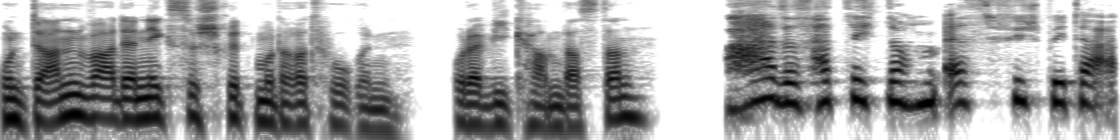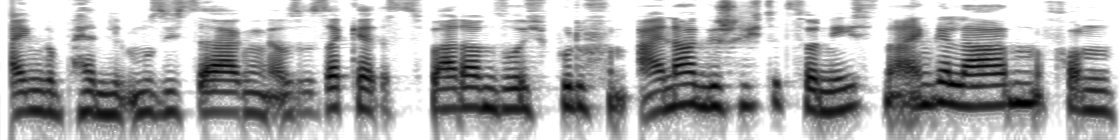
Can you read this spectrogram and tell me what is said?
Und dann war der nächste Schritt Moderatorin. Oder wie kam das dann? Ah, das hat sich noch erst viel später eingependelt, muss ich sagen. Also sag ja, das war dann so, ich wurde von einer Geschichte zur nächsten eingeladen. Von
